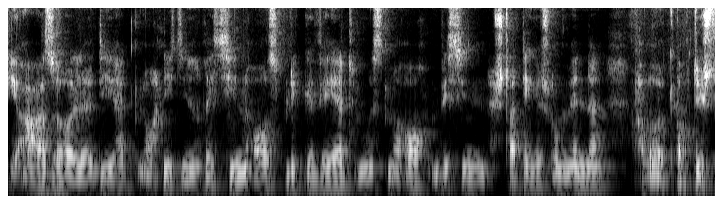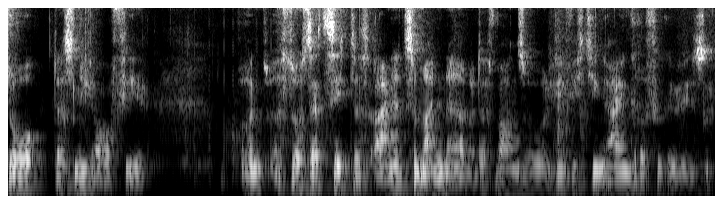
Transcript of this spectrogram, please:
die A-Säule, die hat noch nicht den richtigen Ausblick gewährt, mussten wir auch ein bisschen strategisch umändern, aber okay. optisch so, dass es nicht auffiel. Und so setzt sich das eine zum anderen, aber das waren so die wichtigen Eingriffe gewesen.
